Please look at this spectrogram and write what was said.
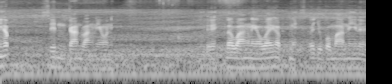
นี่ครับ เส้น การวางแนวนี่เลยเราวางแนวไว้ครับนี่ก็อยู่ประมาณนี้เลย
